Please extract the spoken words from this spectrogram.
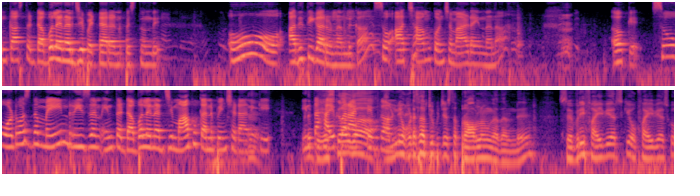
ఇంకాస్త డబుల్ ఎనర్జీ పెట్టారనిపిస్తుంది. ఓ అదితి గారు ఉన్నందుక. సో ఆ చామ్ కొంచెం యాడ్ అయిందనా? Okay so what was the main reason ఇంత డబుల్ ఎనర్జీ మాకు కనిపించడానికి ఇంత హైపర్ యాక్టివ్గా అన్ని? ఒకటేసారి చూపించేస్తే ప్రాబ్లం కదండి. సో ఎవ్రీ ఫైవ్ ఇయర్స్కి ఒక ఫైవ్ ఇయర్స్కి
